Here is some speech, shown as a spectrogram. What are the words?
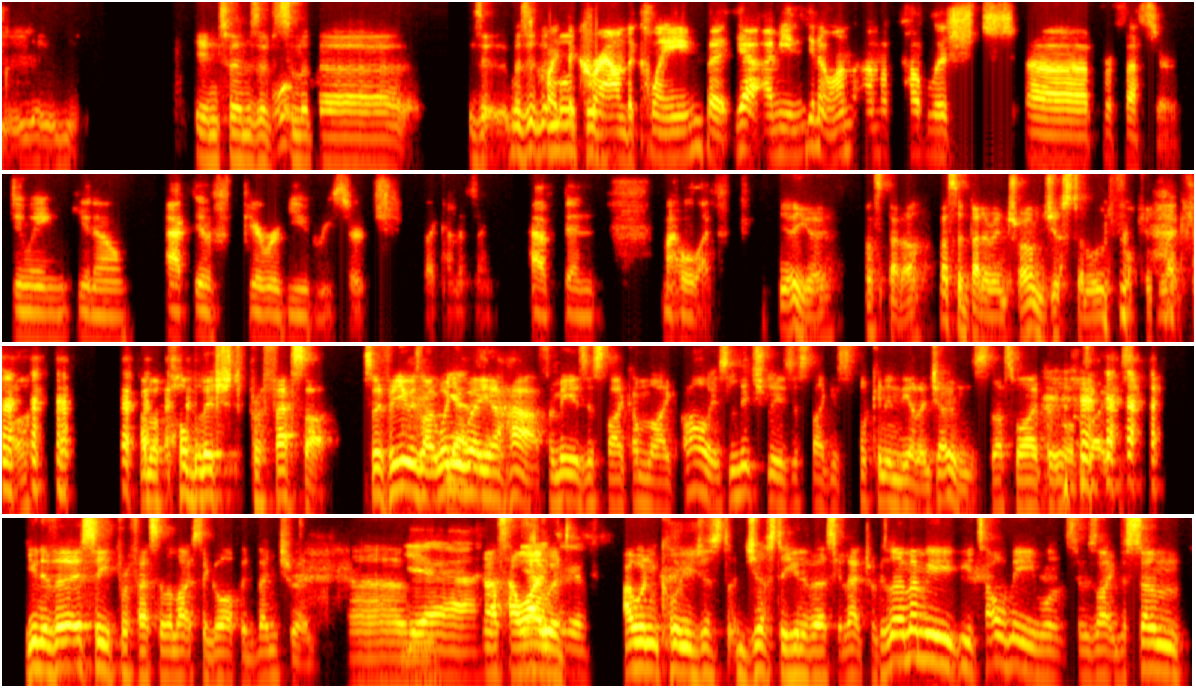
in terms of some of the is it was it quite the, the crown to claim but yeah i mean you know i'm i'm a published uh, professor doing you know active peer reviewed research that kind of thing. Have been my whole life. There you go. That's better. That's a better intro. I'm just a fucking lecturer. I'm a published professor so for you, it's like when yes. you wear your hat. For me, it's just like I'm like, oh, it's literally it's just like it's fucking Indiana Jones. That's why I put it on. Like university professor that likes to go up adventuring. Um, yeah, that's how yeah, I would. I, I wouldn't call you just just a university lecturer because I remember you, you told me once it was like there's some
